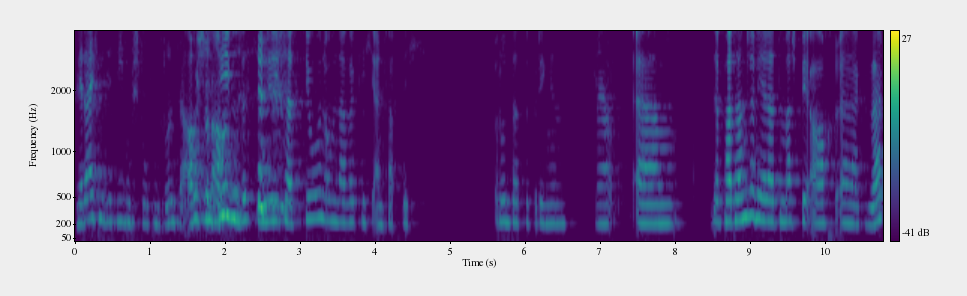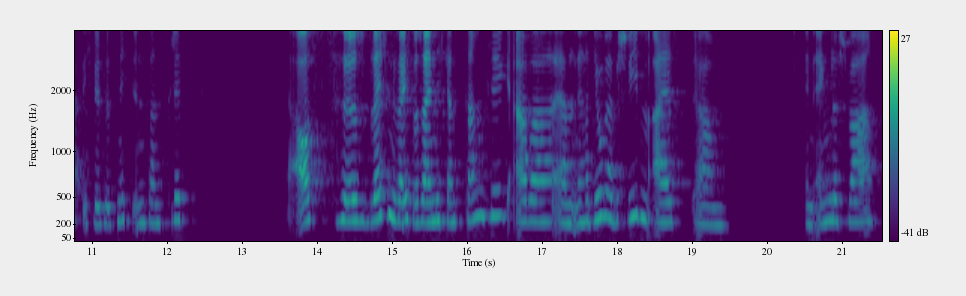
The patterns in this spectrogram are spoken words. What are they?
Mir reichen die sieben Stufen drunter auch Die schon sieben aus. bis zur Meditation, um da wirklich einfach dich runterzubringen. Ja. Ähm, der Patanjali hat da zum Beispiel auch äh, gesagt, ich will es jetzt nicht in Sanskrit aussprechen, weil ich es wahrscheinlich nicht ganz zusammenkriege, aber ähm, er hat Yoga beschrieben als ähm, in Englisch war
